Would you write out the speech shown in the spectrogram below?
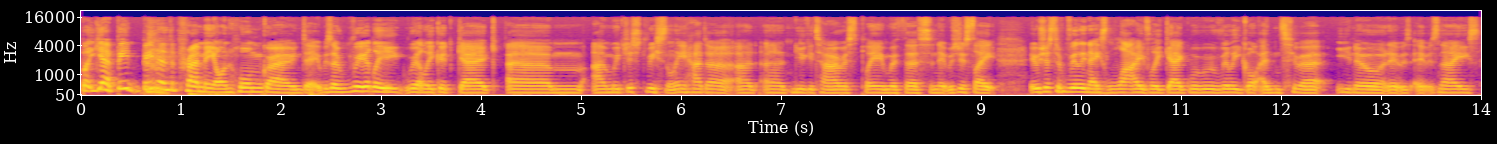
But yeah, being being in the Premi on home ground, it was a really really good gig. Um, and we just recently had a, a, a new guitarist playing with us, and it was just like it was just a really nice lively gig where we really got into it, you know, and it was it was nice.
